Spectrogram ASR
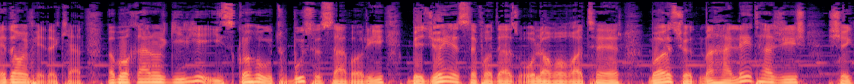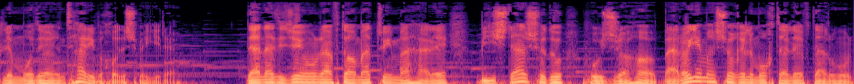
ادامه پیدا کرد و با قرارگیری ایستگاه اتوبوس و سواری به جای استفاده از اولاغ و قاطر باعث شد محله تجریش شکل مدرنتری به خودش بگیره در نتیجه اون رفت آمد تو این محله بیشتر شد و حجره برای مشاغل مختلف در اون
